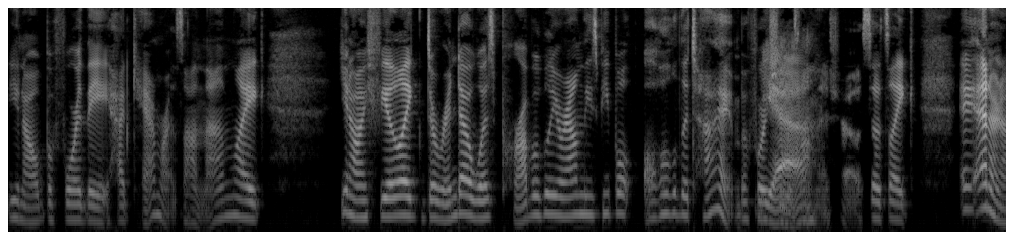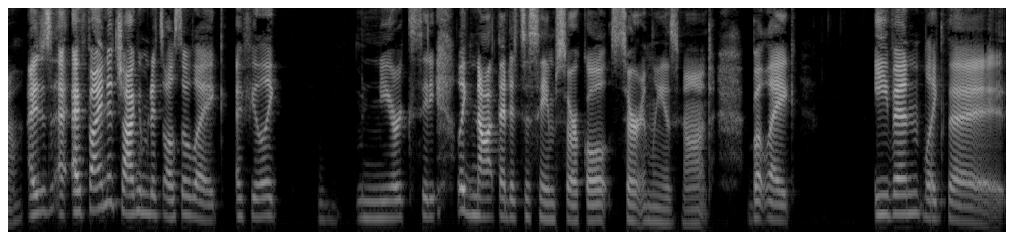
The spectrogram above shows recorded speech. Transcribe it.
you know before they had cameras on them like you know, I feel like Dorinda was probably around these people all the time before yeah. she was on the show. So it's like, I, I don't know. I just, I, I, find it shocking, but it's also like, I feel like New York City, like, not that it's the same circle, certainly is not, but like, even like the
